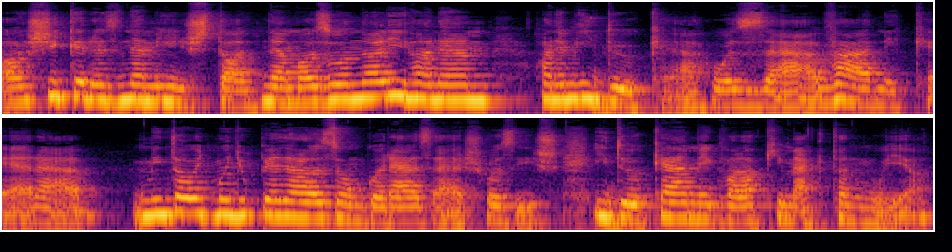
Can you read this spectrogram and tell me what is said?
a siker ez nem instant, nem azonnali, hanem, hanem idő kell hozzá, várni kell rá, mint ahogy mondjuk például a zongorázáshoz is. Idő kell, még valaki megtanulja.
